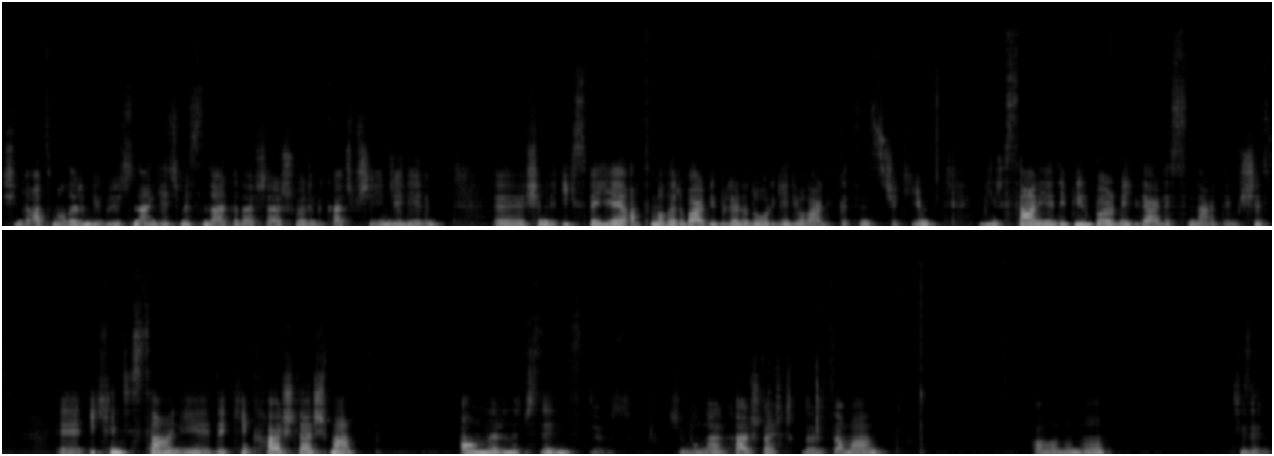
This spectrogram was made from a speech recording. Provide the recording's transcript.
Şimdi atmaların birbiri içinden geçmesinde arkadaşlar şöyle birkaç bir şey inceleyelim. Ee, şimdi X ve Y atmaları var. Birbirlerine doğru geliyorlar. Dikkatinizi çekeyim. Bir saniyede bir bölme ilerlesinler demişiz e, ikinci saniyedeki karşılaşma anlarını çizelim istiyoruz. Şimdi bunlar karşılaştıkları zaman anını çizelim.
